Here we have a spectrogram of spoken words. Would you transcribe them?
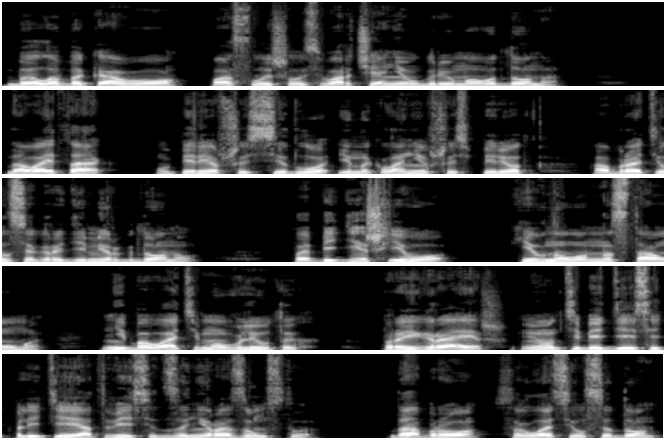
«Было бы кого», — послышалось ворчание угрюмого Дона. «Давай так», — уперевшись в седло и наклонившись вперед, обратился Градимир к Дону. «Победишь его?» — кивнул он на Стаума. «Не бывать ему в лютых. Проиграешь, и он тебе десять плетей отвесит за неразумство». «Добро», — согласился Дон.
